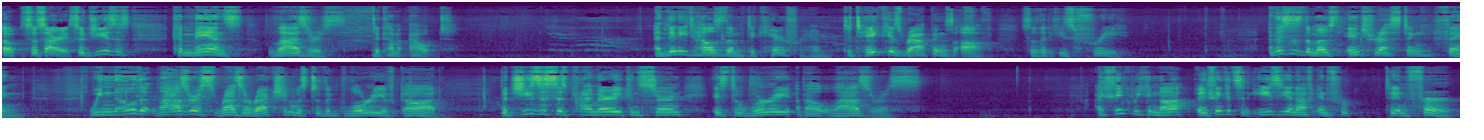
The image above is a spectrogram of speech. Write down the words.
Oh, so sorry. So Jesus commands Lazarus to come out. And then he tells them to care for him, to take his wrappings off so that he's free. And this is the most interesting thing. We know that Lazarus' resurrection was to the glory of God, but Jesus' primary concern is to worry about Lazarus. I think we cannot, I think it's an easy enough infer, to infer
